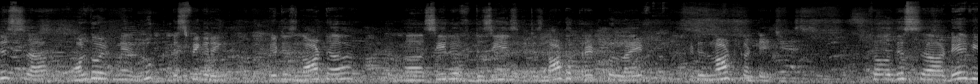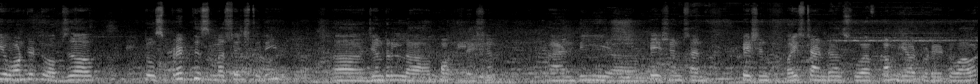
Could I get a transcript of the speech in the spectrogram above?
this, uh, although it may look disfiguring, it is not a, uh serious disease, it is not a threat to life, it is not contagious. So, this uh, day we wanted to observe to spread this message to the uh, general uh, population and the uh, patients and patient bystanders who have come here today to our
